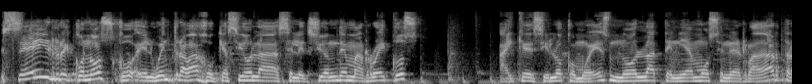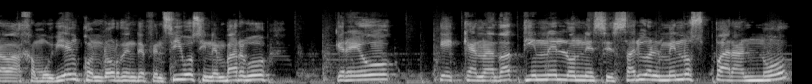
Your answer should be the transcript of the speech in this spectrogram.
Sí, reconozco el buen trabajo que ha sido la selección de Marruecos hay que decirlo como es, no la teníamos en el radar, trabaja muy bien con orden defensivo, sin embargo, creo que Canadá tiene lo necesario al menos para no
